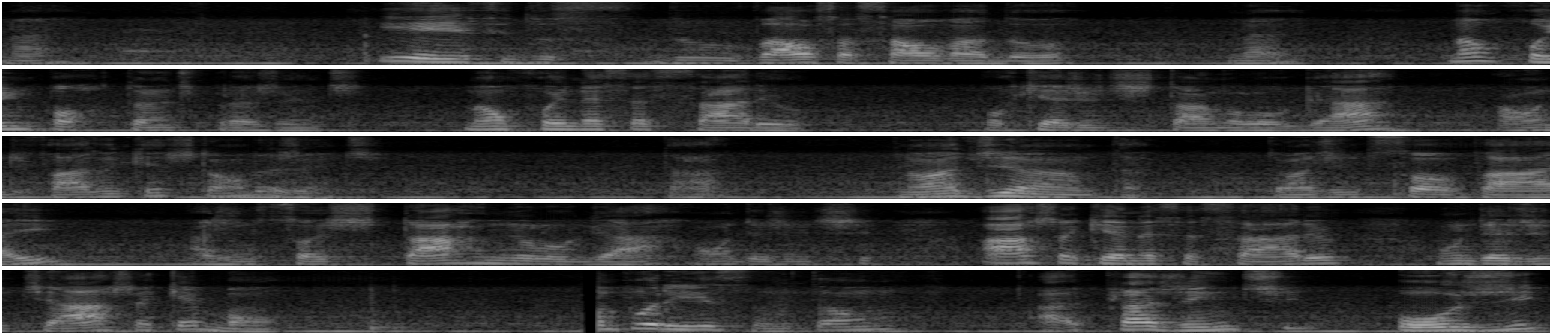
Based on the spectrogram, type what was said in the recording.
né? E esse do, do Valsa Salvador, né? Não foi importante para a gente, não foi necessário, porque a gente está no lugar onde fazem questão da gente tá? Não adianta. Então a gente só vai, a gente só está no lugar onde a gente acha que é necessário, onde a gente acha que é bom. Então por isso, então pra gente hoje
